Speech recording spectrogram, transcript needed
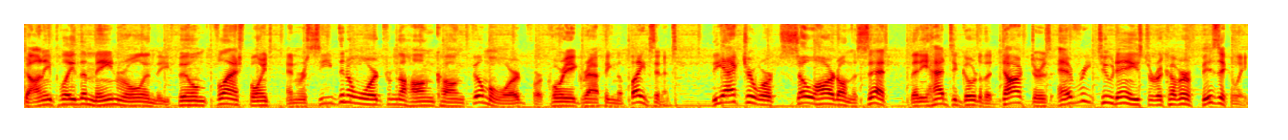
Donnie played the main role in the film Flashpoint and received an award from the Hong Kong Film Award for choreographing the fights in it. The actor worked so hard on the set that he had to go to the doctors every two days to recover physically.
